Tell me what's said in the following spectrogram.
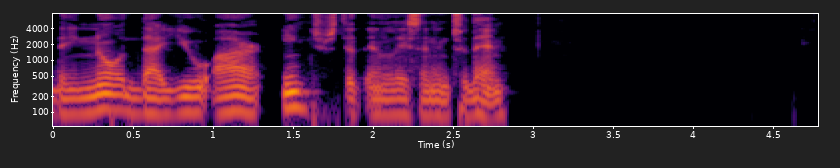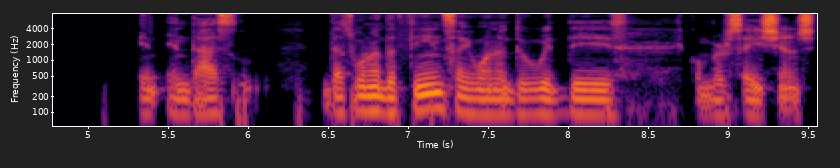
they know that you are interested in listening to them. And, and that's that's one of the things i want to do with these conversations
